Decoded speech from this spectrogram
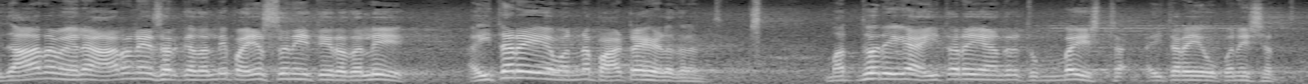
ಇದಾದ ಮೇಲೆ ಆರನೇ ಸರ್ಗದಲ್ಲಿ ಪಯಸ್ಸನಿ ತೀರದಲ್ಲಿ ಐತರೇಯವನ್ನು ಪಾಠ ಹೇಳಿದ್ರಂತೆ. ಮಧ್ವರಿಗೆ ಐತರೇಯ ಅಂದರೆ ತುಂಬ ಇಷ್ಟ, ಐತರೇಯ ಉಪನಿಷತ್ತು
